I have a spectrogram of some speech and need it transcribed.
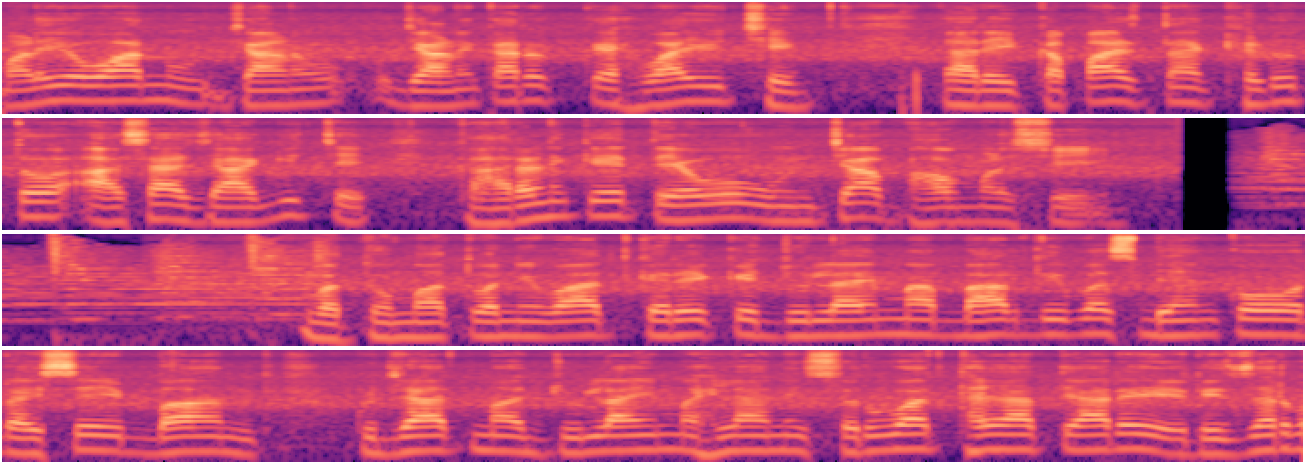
મળી હોવાનું જાણકારો કહેવાયું છે. ત્યારે કપાસના ખેડૂતો આશા જાગી છે, કારણ કે તેઓ ઊંચા ભાવ મળશે. વધુ મહત્વની વાત કરીએ કે જુલાઈમાં બાર દિવસ બેંકો રહેશે બંધ. ગુજરાતમાં જુલાઈ મહિનાની શરૂઆત થયા ત્યારે રિઝર્વ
